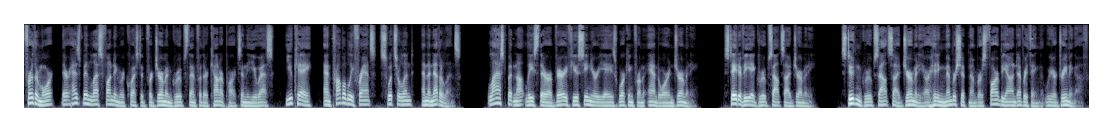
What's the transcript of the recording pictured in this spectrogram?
Furthermore, there has been less funding requested for German groups than for their counterparts in the US, UK, and probably France, Switzerland, and the Netherlands. Last but not least, there are very few senior EAs working from and or in Germany. State of EA groups outside Germany. Student groups outside Germany are hitting membership numbers far beyond everything that we are dreaming of.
